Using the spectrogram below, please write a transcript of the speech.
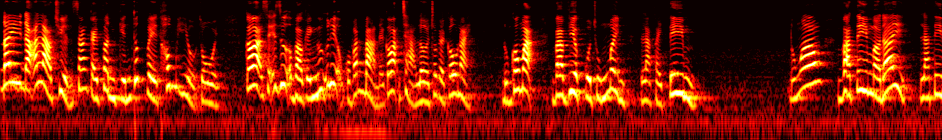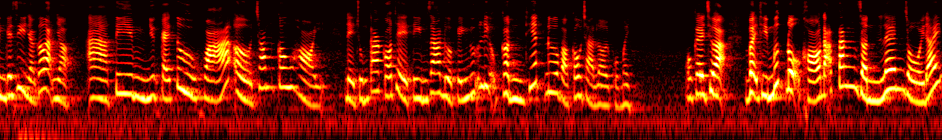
đây đã là chuyển sang cái phần kiến thức về thông hiểu rồi. Các bạn sẽ dựa vào cái ngữ liệu của văn bản để các bạn trả lời cho cái câu này. Đúng không ạ? Và việc của chúng mình là phải tìm Đúng không? Và tìm ở đây là tìm cái gì nhỉ các bạn nhỉ? À tìm những cái từ khóa ở trong câu hỏi Để chúng ta có thể tìm ra được cái ngữ liệu cần thiết đưa vào câu trả lời của mình Ok chưa ạ? Vậy thì mức độ khó đã tăng dần lên rồi đấy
